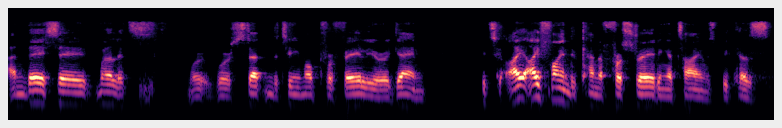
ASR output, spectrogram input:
and they say, well, it's we're we're setting the team up for failure again. It's I, I find it kind of frustrating at times because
